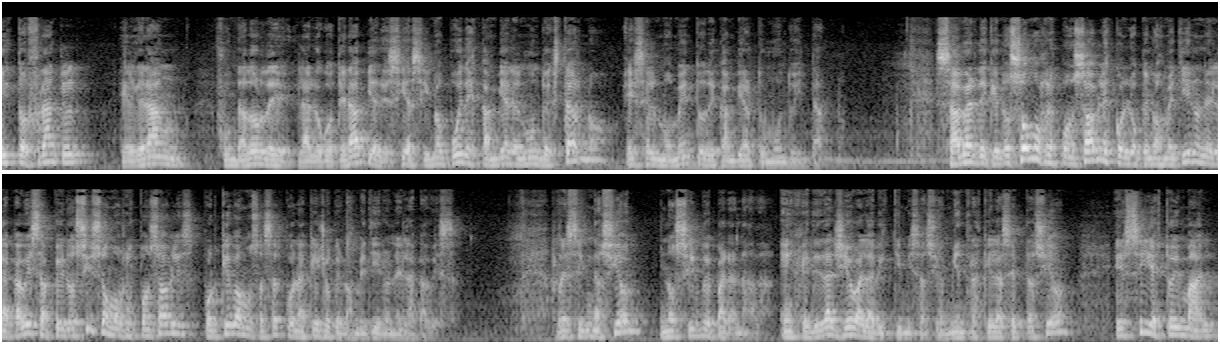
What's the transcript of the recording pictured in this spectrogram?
Víctor Frankl, el gran fundador de la logoterapia, decía, si no puedes cambiar el mundo externo, es el momento de cambiar tu mundo interno. Saber de que no somos responsables con lo que nos metieron en la cabeza, pero sí somos responsables por qué vamos a hacer con aquello que nos metieron en la cabeza. Resignación no sirve para nada. En general lleva a la victimización, mientras que la aceptación es sí estoy mal,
